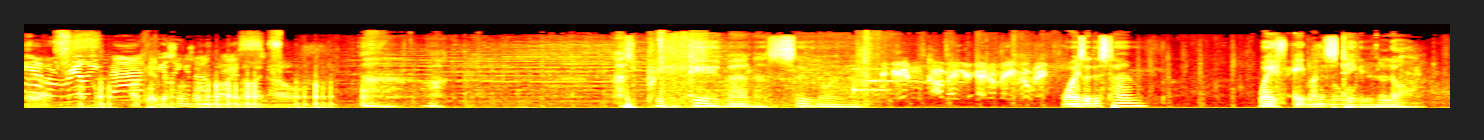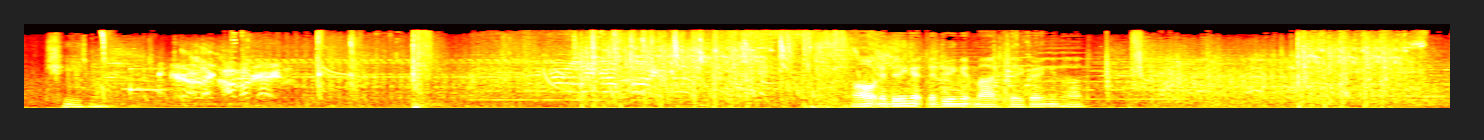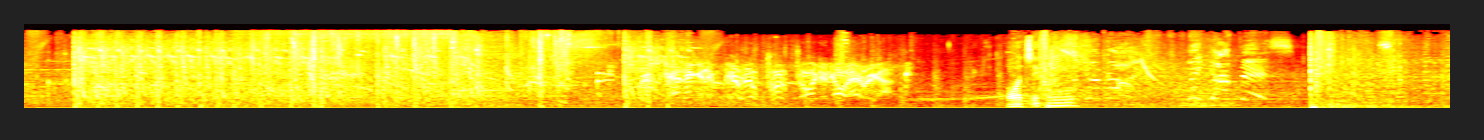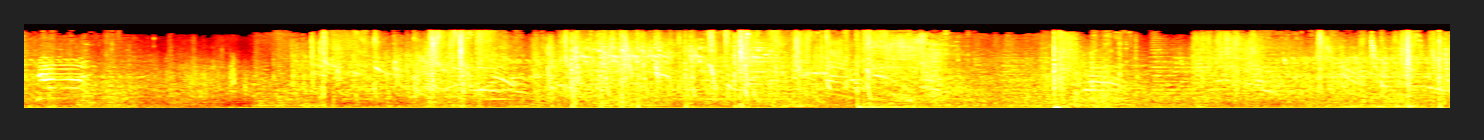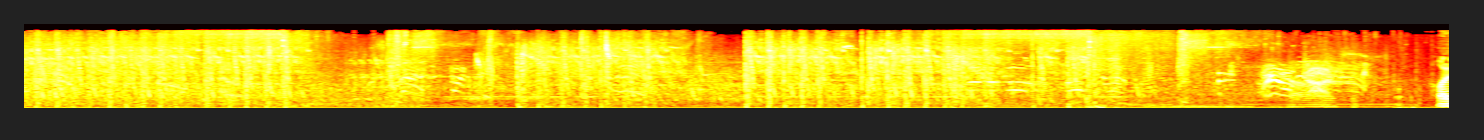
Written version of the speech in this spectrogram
Yeah. really Okay, this one's on about 99 this. health. That's pretty good, man. That's so annoying. Man. Incoming enemy unit. Why is it this time? Wave 8, man. This is taking long. Jeez, man. Here they come again. Oh, they're doing it. They're doing it mad. They're going in hard. Scanning an Imperial troop droid in your area. What's it coming in?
